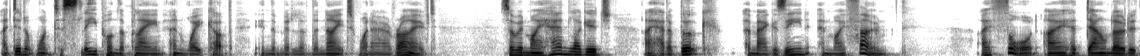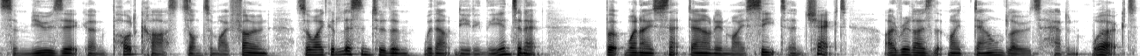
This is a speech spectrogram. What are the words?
I didn't want to sleep on the plane and wake up in the middle of the night when I arrived. So in my hand luggage, I had a book, a magazine, and my phone. I thought I had downloaded some music and podcasts onto my phone so I could listen to them without needing the internet. But when I sat down in my seat and checked, I realized that my downloads hadn't worked.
